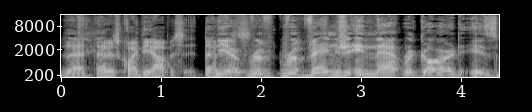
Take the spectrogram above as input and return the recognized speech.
That that is quite the opposite. That Yeah, is- re- revenge in that regard is,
